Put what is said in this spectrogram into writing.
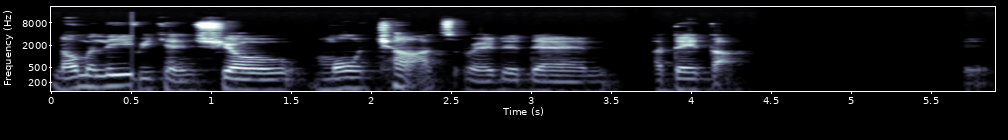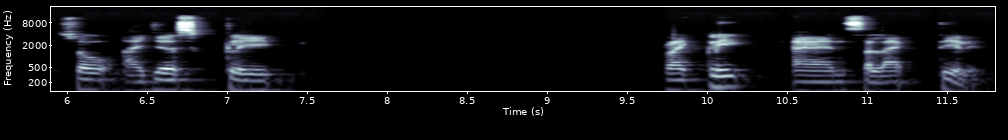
normally we can show more charts rather than a data. Okay, so I just click right click and select delete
